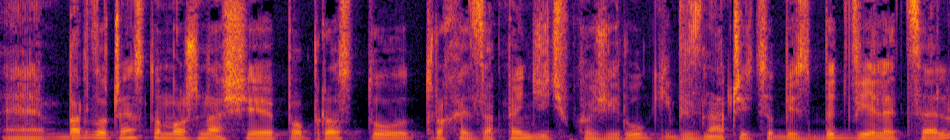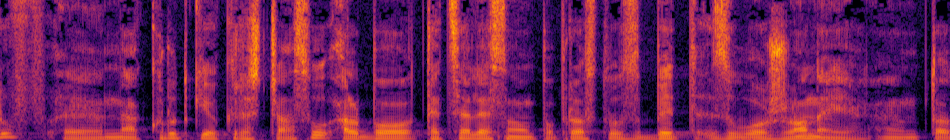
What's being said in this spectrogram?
E, bardzo często często można się po prostu trochę zapędzić w kozi róg i wyznaczyć sobie zbyt wiele celów e, na krótki okres czasu, albo te cele są po prostu zbyt złożone. E, to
